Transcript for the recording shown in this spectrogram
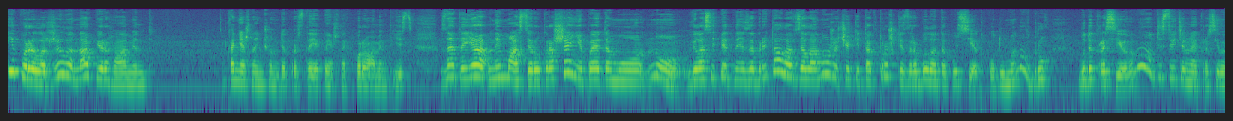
і переложили на пергамент. Конечно, нічого не пристає, конечно, як пергамент є. Знаєте, я не мастер украшень, поэтому ну, велосипед не изобретала, взяла ножичок і так трошки зробила таку сітку. Думаю, ну вдруг буде красиво. Ну, дійсно, красиво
